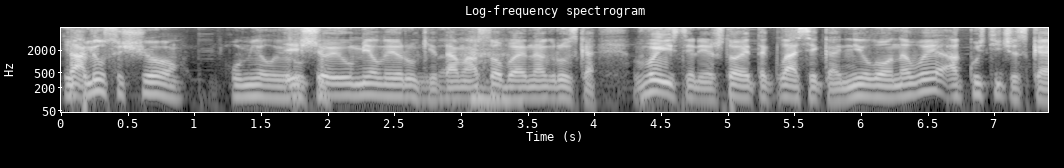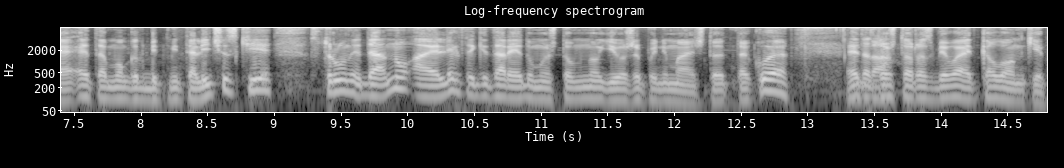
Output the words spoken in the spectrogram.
И Так. плюс еще умелые Еще руки. и умелые руки, Да. там особая нагрузка. Выяснили, что это классика нейлоновые, акустическая, это могут быть металлические струны, да. Ну, а электрогитара, я думаю, что многие уже понимают, что это такое. Это Да. то, что разбивает колонки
